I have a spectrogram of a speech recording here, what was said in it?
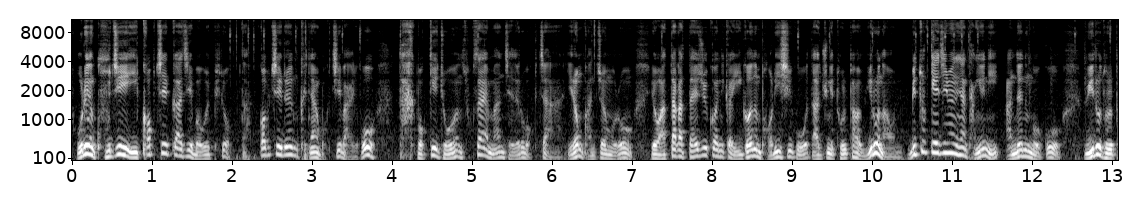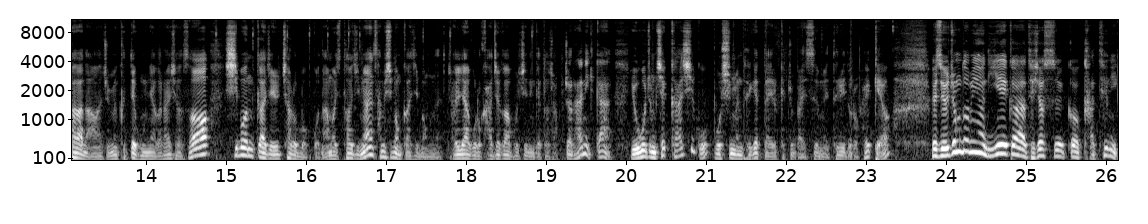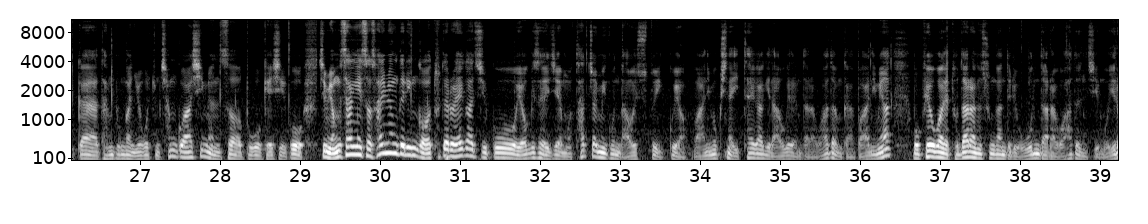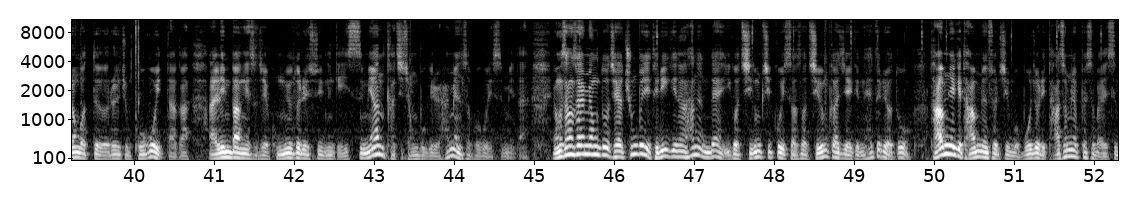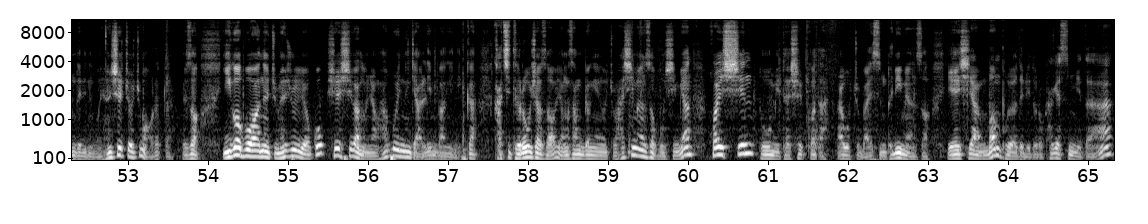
우리는 굳이 이 껍질까지 먹을 필요 없다. 껍질은 그냥 먹지 말고 딱 먹기 좋은 속살만 제대로 먹자. 이런 관점으로 요 왔다 갔다 해줄 거니까 이거는 버리시고 나중에 돌파가 위로 나오면 밑으로 깨지면 그냥 당연히 안 되는 거고 위로 돌파가 나와주면 그때 공략을 하셔서 10원까지 1차로 먹고 나머지 터지면 30원까지 먹는 전략으로 가져가 보시는 게 더 적절하니까 요거 좀 체크하시고 보시면 되겠다 이렇게 좀 말씀을 드리도록 할게요. 그래서 요 정도면 이해가 되셨을 것 같으니까 당분간 요거 좀 참고하시면서 보고 계시고 지금 영상에서 설명드린 거 토대로 해가지고 여기서 이제 뭐 타점이 곧 나올 수도 있고요. 뭐 아니면 혹시나 이탈각이 나오게 된다라고 하던가 뭐 아니면 목표 구간에 도달하는 순간들이 온다라고 하든지 뭐 이런 것들을 좀 보고 있다가 알림방에서 제 공유 드릴 수 있는 게 있으면 같이 정보기를 하면서 보고 있습니다. 영상 설명도 제가 충분히 드리기는 하는데 이거 지금 찍고 있어서 지금까지 얘기는 해드려도 다음 얘기 다음 변수를 지금 뭐 모조리 다섯 옆에서 말씀드리는 건 현실적으로 좀 어렵다. 그래서 이거 보완을 좀 해주려고 실시간 운영하고 있는 게 알림방이니까 같이 들어오셔서 영상 병행을 좀 하시면서 보시 면 훨씬 도움이 되실 거다라고 좀 말씀드리면서 예시 한번 보여드리도록 하겠습니다.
